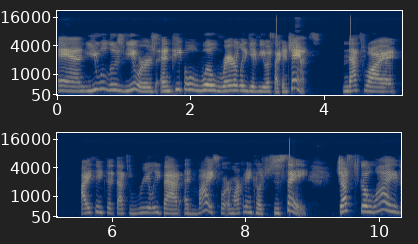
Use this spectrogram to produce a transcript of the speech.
and you will lose viewers and people will rarely give you a second chance. And that's why I think that that's really bad advice for a marketing coach to say. Just go live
